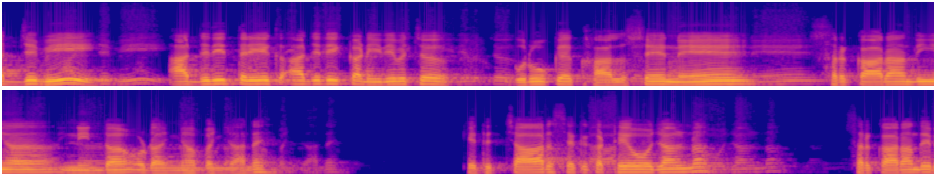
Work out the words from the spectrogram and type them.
ਅੱਜ ਵੀ, ਅੱਜ ਦੀ ਤਰੀਕ, ਅੱਜ ਦੀ ਘੜੀ ਦੇ ਵਿੱਚ ਗੁਰੂ ਕੇ ਖਾਲਸੇ ਨੇ ਸਰਕਾਰਾਂ ਦੀਆਂ ਨੀਂਦਾਂ ਉਡਾਈਆਂ ਪਈਆਂ ਨੇ। ਕਿਤੇ ਚਾਰ ਸਿੱਖ ਇਕੱਠੇ ਹੋ ਜਾਣ ਨਾ, ਸਰਕਾਰਾਂ ਦੇ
